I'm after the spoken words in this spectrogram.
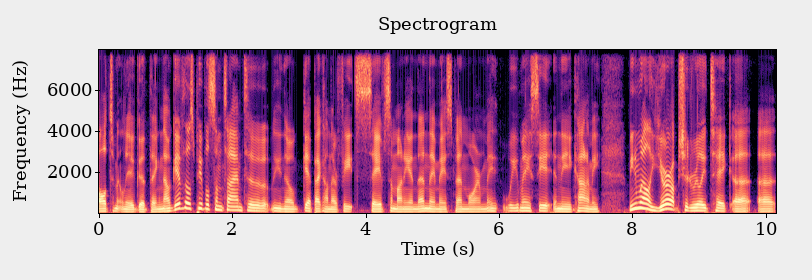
ultimately a good thing. Now give those people some time to you know get back on their feet, save some money, and then they may spend more. And may, we may see it in the economy. Meanwhile, Europe should really take a, a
